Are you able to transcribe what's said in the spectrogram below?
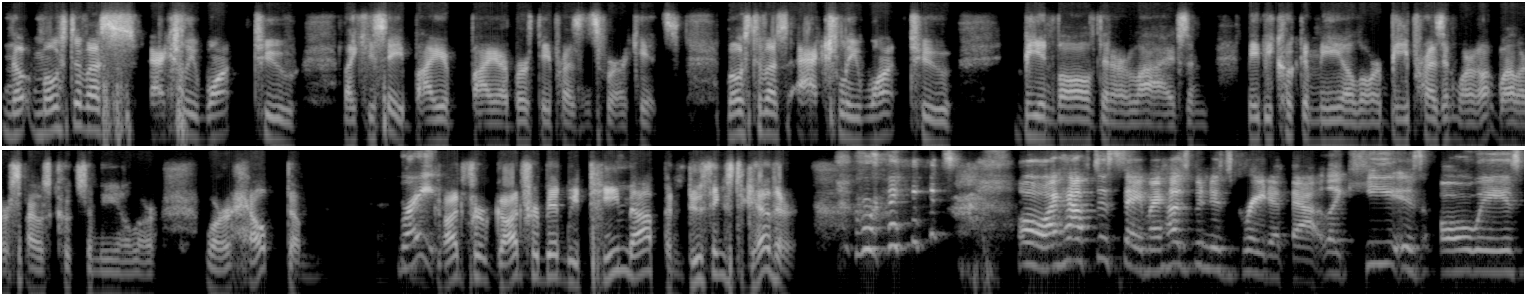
no most of us actually want to, like you say, buy buy our birthday presents for our kids. Most of us actually want to be involved in our lives and maybe cook a meal or be present while, while our spouse cooks a meal or or help them Right. God for God forbid we team up and do things together. Right. Oh, I have to say, my husband is great at that. Like he is always,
